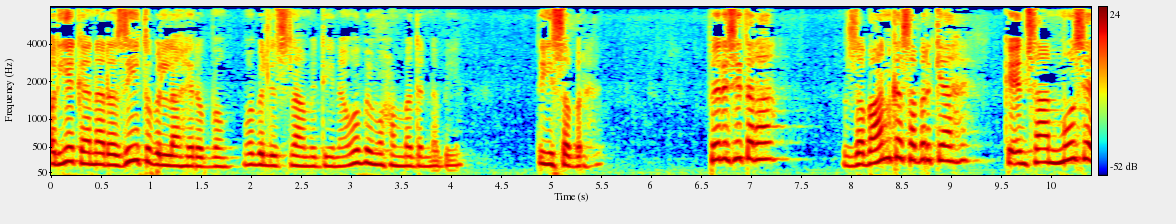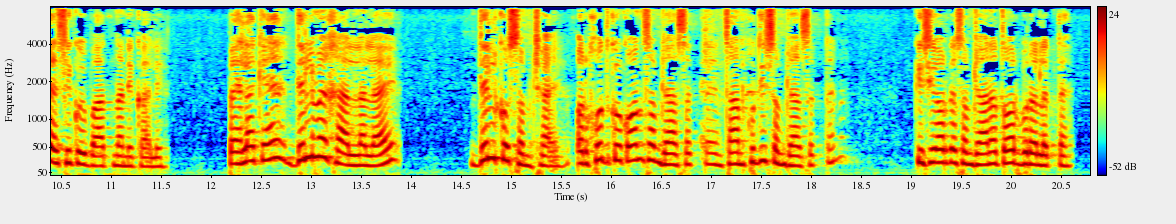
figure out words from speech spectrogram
اور یہ کہنا رضی تو بلّہ ربم وہ بال اسلام دینا وہ بے محمد النبی۔ تو یہ صبر ہے۔ پھر اسی طرح زبان کا صبر کیا ہے؟ کہ انسان منہ سے ایسی کوئی بات نہ نکالے۔ پہلا کیا ہے؟ دل میں خیال نہ لائے۔ دل کو سمجھائے۔ اور خود کو کون سمجھا سکتا ہے؟ انسان خود ہی سمجھا سکتا ہے نا۔ کسی اور کا سمجھانا تو اور برا لگتا ہے۔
